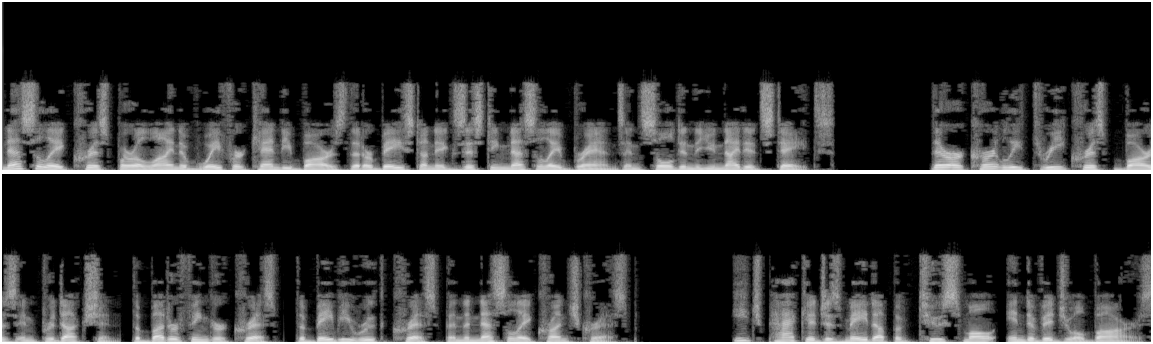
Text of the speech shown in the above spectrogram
Nestlé Crisp are a line of wafer candy bars that are based on existing Nestlé brands and sold in the United States. There are currently three crisp bars in production, the Butterfinger Crisp, the Baby Ruth Crisp and the Nestlé Crunch Crisp. Each package is made up of two small, individual bars.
